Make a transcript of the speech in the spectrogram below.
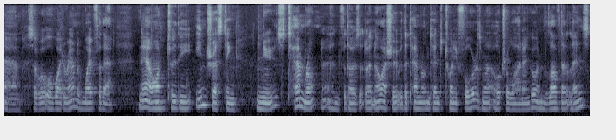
Um, so we'll all wait around and wait for that. Now on to the interesting news. Tamron, and for those that don't know, I shoot with a Tamron 10 to 24 as my ultra wide angle and love that lens.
